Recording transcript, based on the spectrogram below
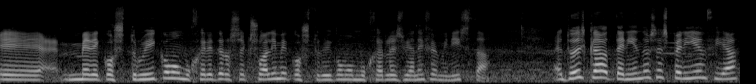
eh, me deconstruí como mujer heterosexual y me construí como mujer lesbiana y feminista. Entonces, claro, teniendo esa experiencia,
